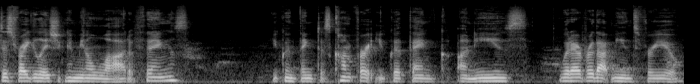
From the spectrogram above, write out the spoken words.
Dysregulation can mean a lot of things. You can think discomfort, you could think unease, whatever that means for you.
